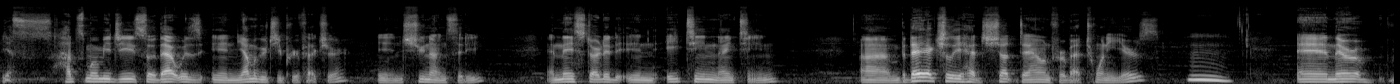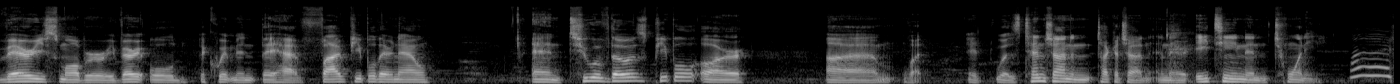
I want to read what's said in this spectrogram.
Yes, Hatsumomiji. So that was in Yamaguchi Prefecture in Shunan City, and they started in 1819. Um, but they actually had shut down for about 20 years. And they're a very small brewery, very old equipment. They have five people there now, and two of those people are, um, what? It was Tenchan and Takachan, and they're 18 and 20 What?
